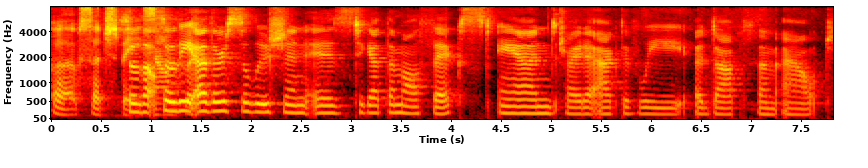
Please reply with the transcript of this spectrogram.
uh, such space. so the, so the But- other solution is to get them all fixed and try to actively adopt them out.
